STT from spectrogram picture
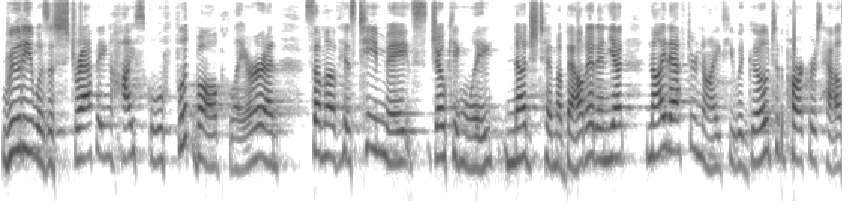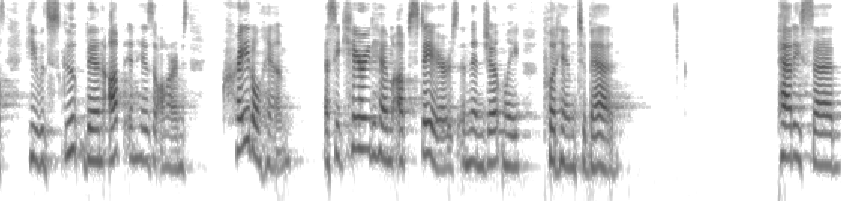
Rudy was a strapping high school football player, and some of his teammates jokingly nudged him about it. And yet, night after night, he would go to the Parker's house. He would scoop Ben up in his arms, cradle him as he carried him upstairs, and then gently put him to bed. Patty said,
